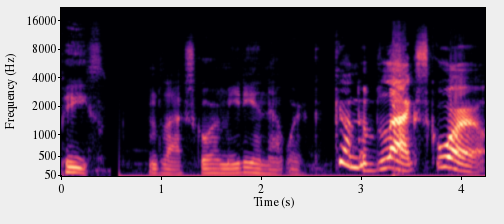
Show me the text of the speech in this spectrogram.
Peace. Black Squirrel Media Network. To Black Squirrel.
